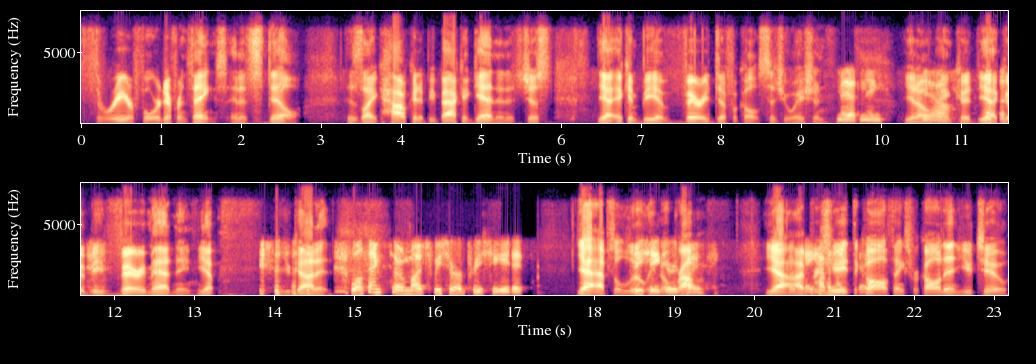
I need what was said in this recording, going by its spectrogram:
three or four different things and it's still is like how could it be back again and it's just yeah it can be a very difficult situation maddening you know yeah. and could yeah it could be very maddening yep you got it well thanks so much we sure appreciate it yeah absolutely appreciate no problem advice. Yeah, okay, I appreciate nice the day. call. Thanks for calling in. You too.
